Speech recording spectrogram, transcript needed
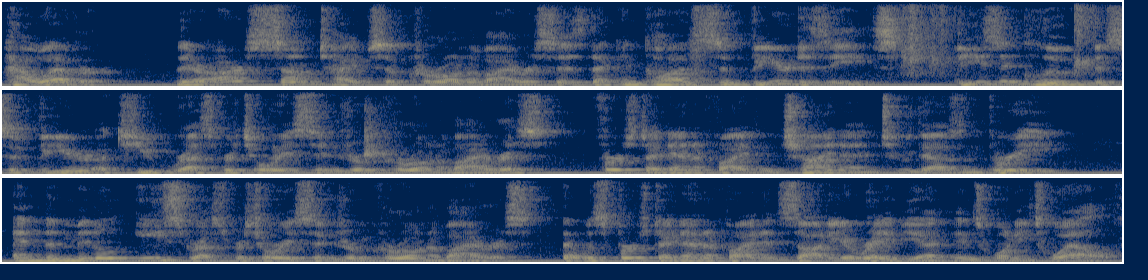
However, there are some types of coronaviruses that can cause severe disease. These include the severe acute respiratory syndrome coronavirus, first identified in China in 2003, and the Middle East respiratory syndrome coronavirus that was first identified in Saudi Arabia in 2012.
